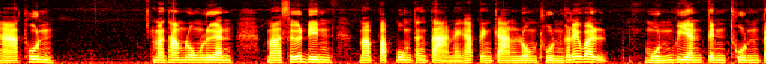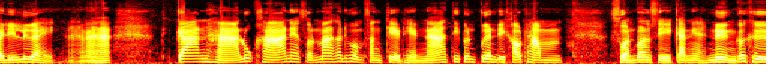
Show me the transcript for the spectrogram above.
หาทุน มาทำโรงเรือน มาซื้อดินมาปรับปรุงต่างๆนะครับ เป็นการลงทุนเขาเรียกว่าหมุนเวียนเป็นทุนไปเรื่อยๆนะฮะการหาลูกค้าเนี่ยส่วนมากเท่าที่ผมสังเกตเห็นนะ ที่เพื่อนๆที่เขาทำสวนบอลสีกันเนี่ยหนึ่งก็คือ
